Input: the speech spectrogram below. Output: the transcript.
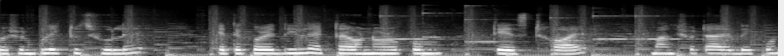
রসুনগুলো একটু ছুলে এতে করে দিলে একটা অন্যরকম টেস্ট হয়। মাংসটা দেখুন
